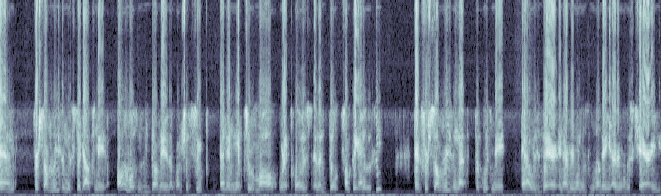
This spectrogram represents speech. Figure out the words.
and for some reason this stuck out to me. All it was was we donated a bunch of soup and then went to a mall when it closed and then built something out of the soup. And for some reason that stuck with me, and I was there, and everyone was loving, everyone was caring,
